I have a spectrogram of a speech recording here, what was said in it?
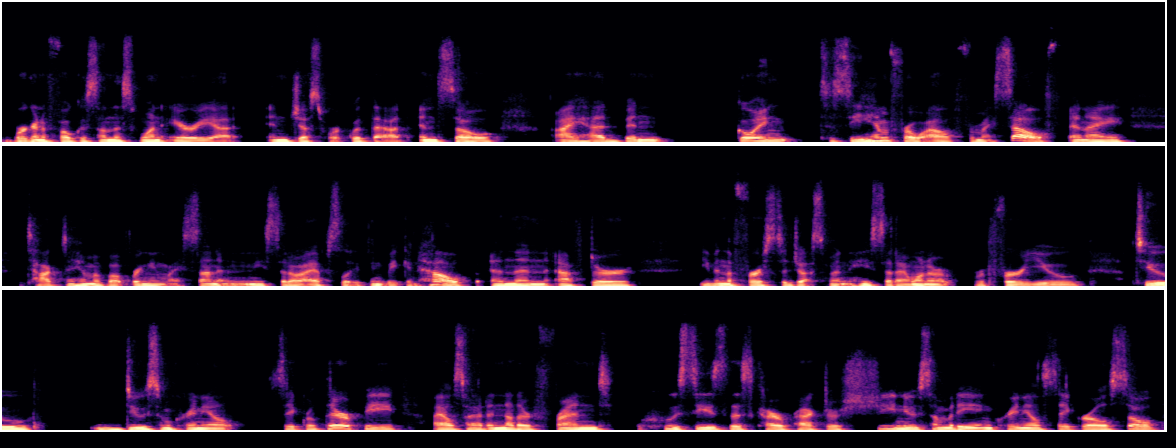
we're going to focus on this one area and just work with that. And so I had been going to see him for a while for myself. And I talked to him about bringing my son in. And he said, Oh, I absolutely think we can help. And then after even the first adjustment, he said, I want to refer you to do some cranial sacral therapy. I also had another friend who sees this chiropractor. She knew somebody in cranial sacral. So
